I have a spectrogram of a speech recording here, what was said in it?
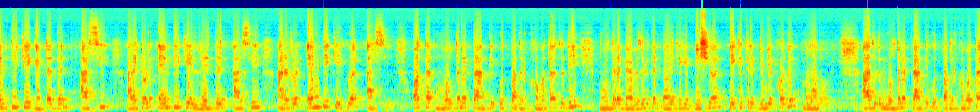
এমপিকে গ্রেটার দেন আরসি আরেকটা হলো এমপিকে লেস দেন আরসি আরেকটা হলো এমপিকে ইকুয়াল আরসি অর্থাৎ মূলধনের প্রান্তিক উৎপাদন ক্ষমতা যদি মূলধনের ব্যবজনিত ব্যয় থেকে বেশি হয়, এক্ষেত্রে বিনিয়োগ করবে, লাভ হবে। আর যদি মূলধনের প্রান্তিক উৎপাদন ক্ষমতা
